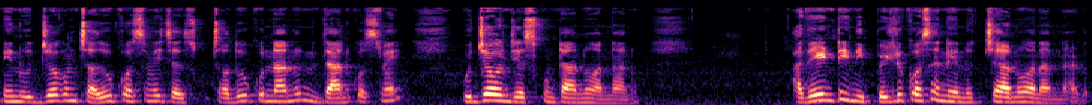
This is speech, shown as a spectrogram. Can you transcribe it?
నేను ఉద్యోగం చదువు కోసమే చదువు- చదువుకున్నాను నేను దానికోసమే ఉద్యోగం చేసుకుంటాను అన్నాను. అదేంటి? నీ పెళ్ళి కోసం నేను వచ్చాను అని అన్నాడు.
